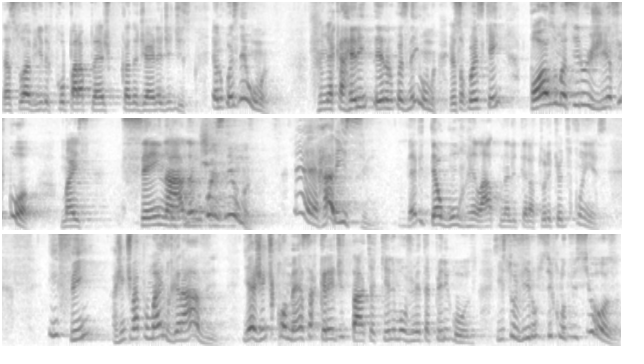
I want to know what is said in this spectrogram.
na sua vida que ficou paraplégico por causa de hernia de disco? Eu não conheço nenhuma. Na minha carreira inteira eu não conheço nenhuma. Eu só conheço quem pós uma cirurgia ficou. Mas sem nada, eu não conheço nenhuma. É raríssimo. Deve ter algum relato na literatura que eu desconheço. Enfim, a gente vai para o mais grave e a gente começa a acreditar que aquele movimento é perigoso. Isso vira um ciclo vicioso.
